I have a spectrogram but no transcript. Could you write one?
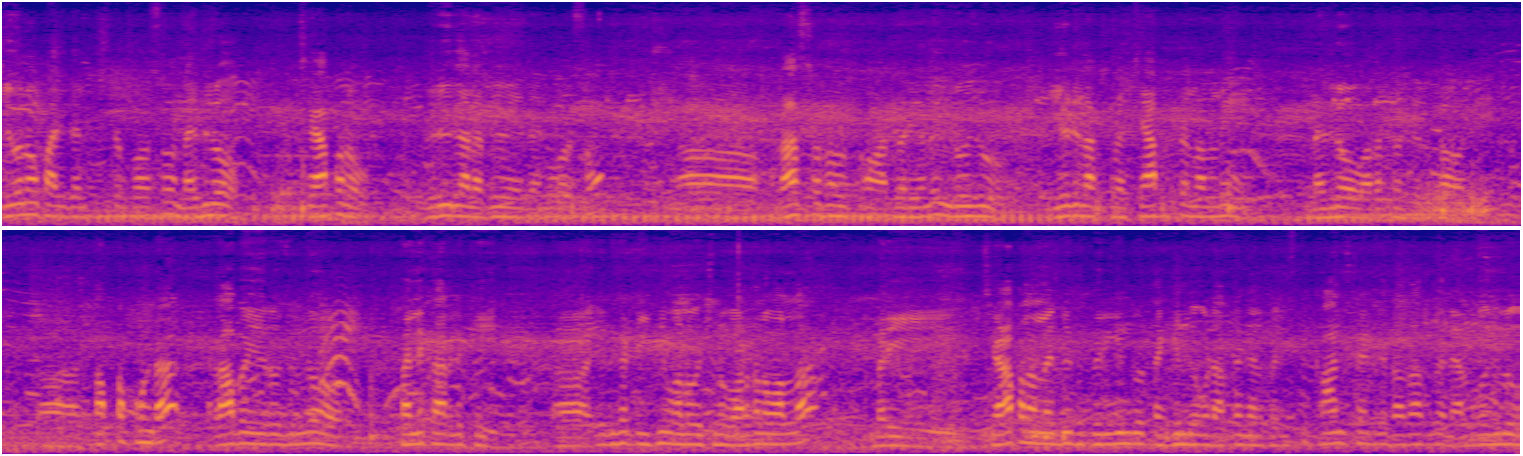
జీవనోపాధి కల్పించడం కోసం నదిలో చేపలు విరివిగా లభ్యమయ్యే దానికోసం రాష్ట్ర ప్రభుత్వం ఆధ్వర్యంలో ఈరోజు ఏడు లక్షల చేప పిల్లల్ని నదిలో వదలడం జరుగుతూ ఉంది. తప్పకుండా రాబోయే రోజుల్లో పల్లెకారులకి ఎందుకంటే ఇటీవల వచ్చిన వరదల వల్ల మరి చేపల లభ్యత పెరిగిందో తగ్గిందో కూడా అర్థం కాని పరిస్థితి. కాన్స్టెంట్గా దాదాపుగా నెల రోజులు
